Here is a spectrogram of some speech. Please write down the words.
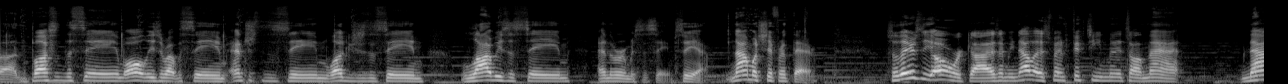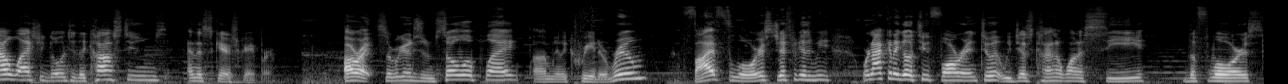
Uh, the bus is the same, all these are about the same, entrance is the same, luggage is the same, lobby is the same, and the room is the same. So yeah, not much different there. So there's the artwork, guys. I mean, now that I spent 15 minutes on that, now we'll actually go into the costumes and the scare scraper. Alright, so we're going to do some solo play. I'm going to create a room, five floors, just because we, we're not going to go too far into it. We just kind of want to see the floors.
